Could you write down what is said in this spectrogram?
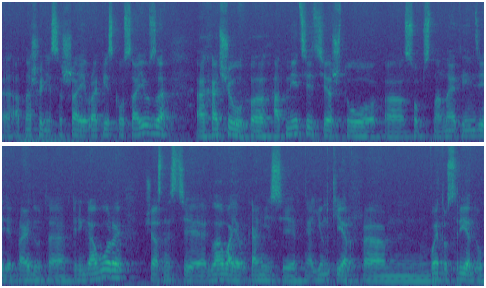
отношений США и Европейского Союза, хочу отметить, что, собственно, на этой неделе пройдут переговоры. В частности, глава Еврокомиссии Юнкер в эту среду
